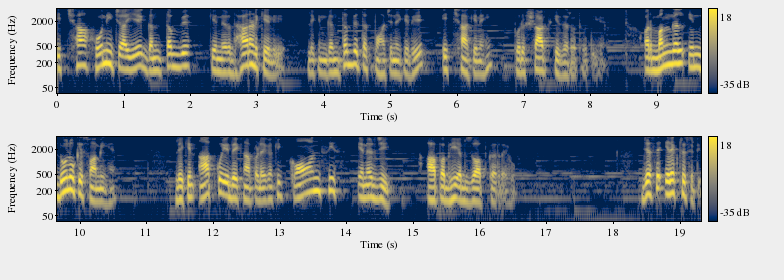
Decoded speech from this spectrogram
इच्छा होनी चाहिए गंतव्य के निर्धारण के लिए, लेकिन गंतव्य तक पहुँचने के लिए इच्छा की नहीं, पुरुषार्थ की ज़रूरत होती है। और मंगल इन दोनों के स्वामी हैं। लेकिन आपको यह देखना पड़ेगा कि कौन सी एनर्जी आप अभी एब्जॉर्ब कर रहे हो। जैसे इलेक्ट्रिसिटी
